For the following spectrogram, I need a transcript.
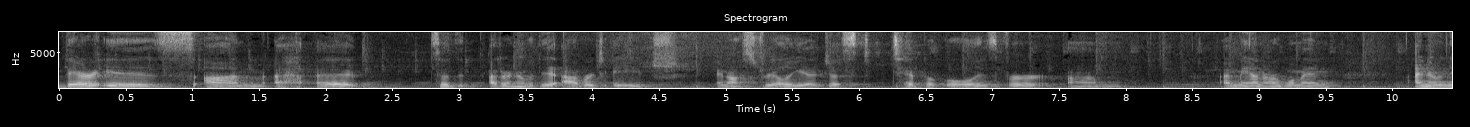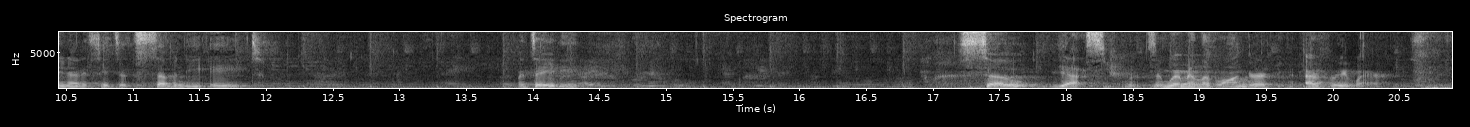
There is, um, a, a, so I don't know what the average age in Australia, just typical, is for um, a man or a woman. I know in the United States it's 78. It's 80. So, yes, women live longer everywhere.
